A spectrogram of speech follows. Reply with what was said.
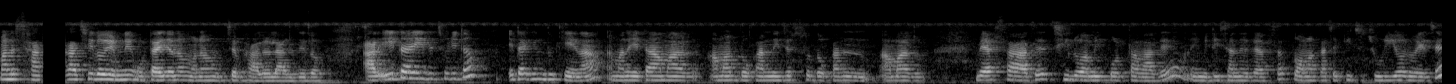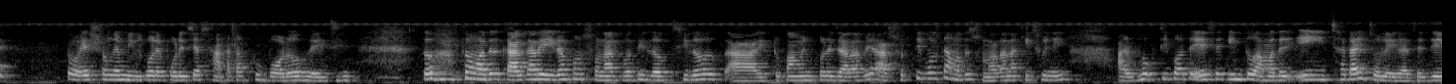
মানে শাঁখা ছিল এমনি, ওটাই যেন মনে হচ্ছে ভালো লাগছিল। আর এইটা এই যে চুড়িটা, এটা কিন্তু কেনা মানে এটা আমার আমার দোকান, নিজস্ব দোকান, আমার ব্যবসা আছে, ছিল আমি করতাম আগে, ইমিটেশনের ব্যবসা, তো আমার কাছে কিছু চুড়িও রয়েছে। তো এর সঙ্গে মিল করে পড়েছি, আর শাঁখাটা খুব বড় হয়েছে। তো তোমাদের কার কার এইরকম সোনার প্রতি লোভ ছিল, আর একটু কমেন্ট করে জানাবে। আর সত্যি বলতে আমাদের সোনাদানা কিছুই নেই। আর ভক্তিপথে এসে কিন্তু আমাদের এই ইচ্ছাটাই চলে গেছে যে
